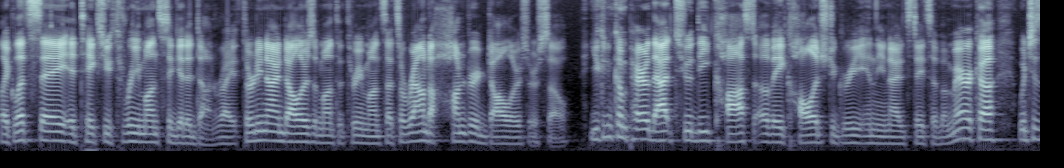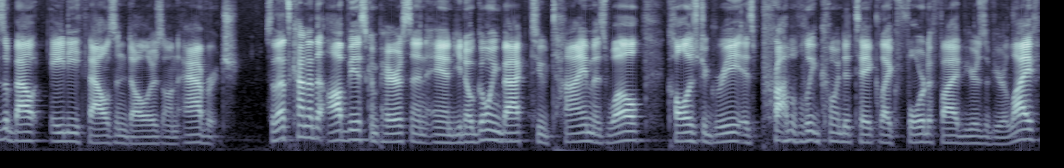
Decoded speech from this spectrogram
like, let's say it takes you three months to get it done, right? $39 a month at three months, that's around $100 or so. You can compare that to the cost of a college degree in the United States of America, which is about $80,000 on average. So that's kind of the obvious comparison. And, you know, going back to time as well, college degree is probably going to take like four to five years of your life.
